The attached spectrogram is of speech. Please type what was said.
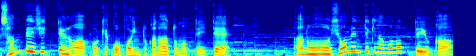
3ページっていうのはこう結構ポイントかなと思っていて、あの、表面的なものっていうか、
